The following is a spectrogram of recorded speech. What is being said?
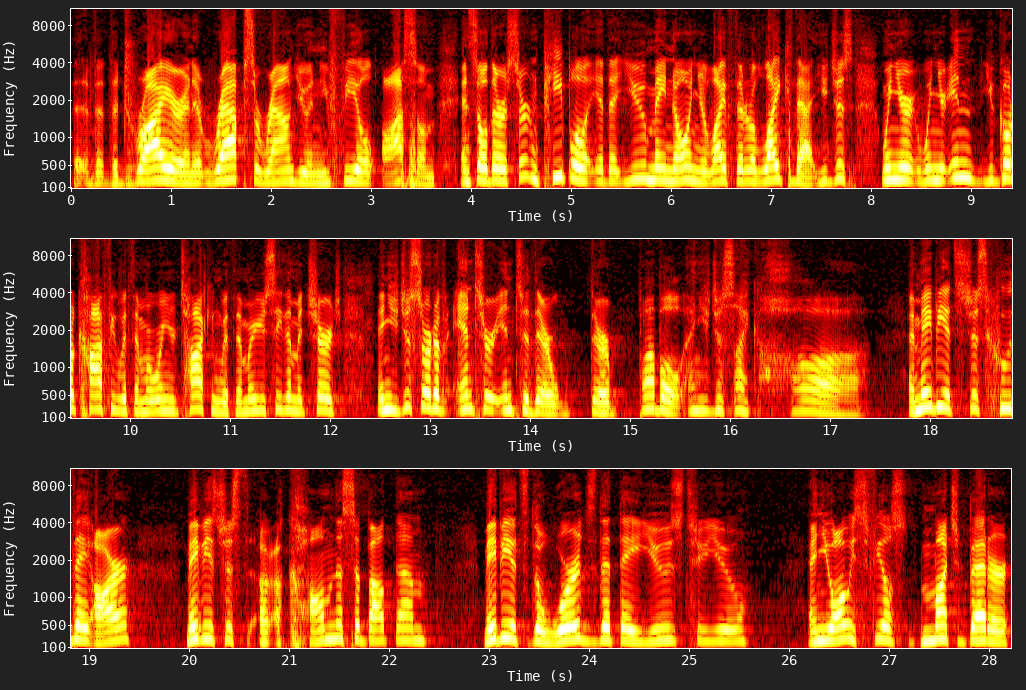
the, the dryer and it wraps around you and you feel awesome. And so there are certain people that you may know in your life that are like that. You just when you're when you're in you go to coffee with them or when you're talking with them or you see them at church and you just sort of enter into their their bubble and you just like, oh, and maybe it's just who they are. Maybe it's just a, a calmness about them. Maybe it's the words that they use to you. And you always feel much better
